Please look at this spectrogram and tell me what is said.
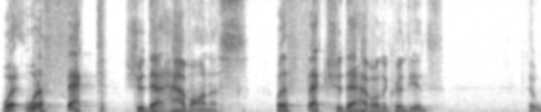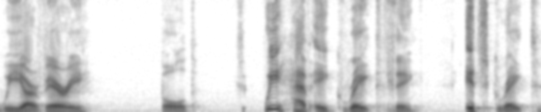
What, what effect should that have on us? What effect should that have on the Corinthians? That we are very bold. We have a great thing. It's great.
